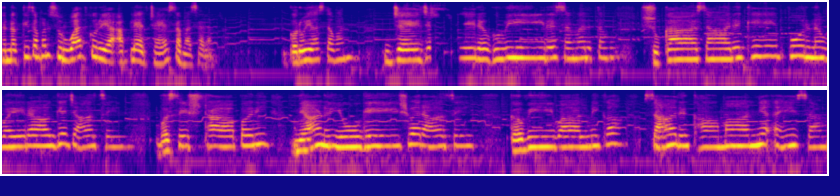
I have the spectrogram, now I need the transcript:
तर नक्कीच आपण सुरुवात करूया आपल्या आजच्या या समासाला. करूया स्तवन. जय जय. रघुवीर समर्थ शुका सारखे पूर्ण वैराग्य जाचे वसिष्ठा परी ज्ञान योगेश्वराचे कवी वाल्मिका सारखा मान्य ऐसा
